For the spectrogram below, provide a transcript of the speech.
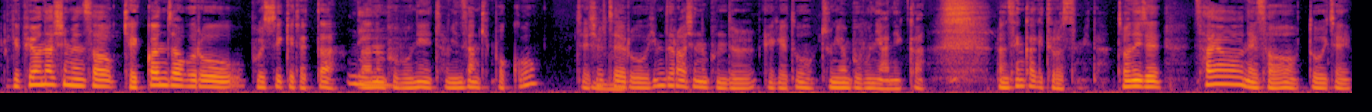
이렇게 표현하시면서 객관적으로 볼 수 있게 됐다라는 네. 부분이 참 인상 깊었고, 이 제 실제로 힘들어 하시는 분들에게도 중요한 부분이 아닐까라는 생각이 들었습니다. 저는 이제 사연에서 또 이제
